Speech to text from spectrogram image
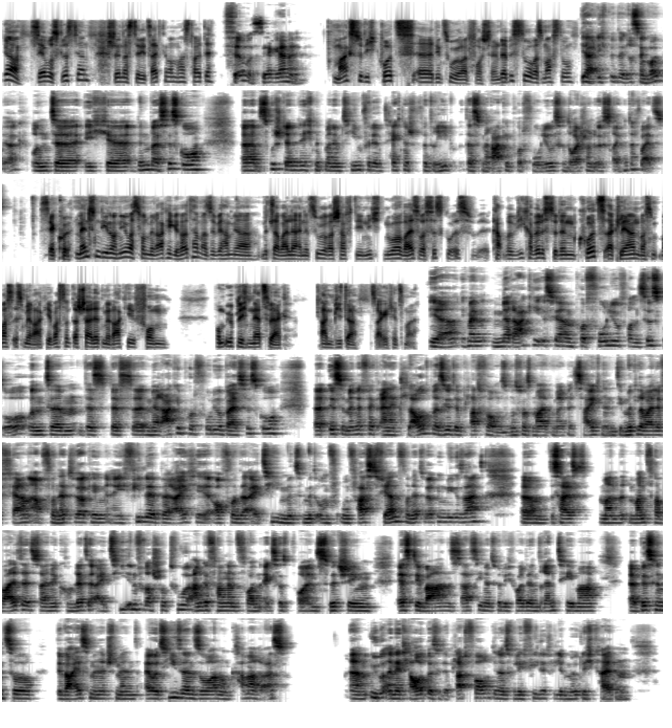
Ja, Servus Christian, schön, dass du dir die Zeit genommen hast heute. Servus, sehr gerne. Magst du dich kurz äh, den Zuhörern vorstellen? Wer bist du? Was machst du? Ja, ich bin der Christian Goldberg und äh, ich äh, bin bei Cisco äh, zuständig mit meinem Team für den technischen Vertrieb des Meraki-Portfolios in Deutschland, Österreich und der Schweiz. Sehr cool. Menschen, die noch nie was von Meraki gehört haben, also wir haben ja mittlerweile eine Zuhörerschaft, die nicht nur weiß, was Cisco ist. Wie würdest du denn kurz erklären, was, was ist Meraki? Was unterscheidet Meraki vom, vom üblichen Netzwerk? Anbieter, sage ich jetzt mal. Ja, ich meine, Meraki ist ja ein Portfolio von Cisco und ähm, das, das äh, Meraki-Portfolio bei Cisco äh, ist im Endeffekt eine cloud-basierte Plattform, so muss man es mal, mal bezeichnen, die mittlerweile fernab von Networking eigentlich viele Bereiche auch von der IT mit, mit umfasst, fern von Networking, wie gesagt. Ähm, das heißt, man, man verwaltet seine komplette IT-Infrastruktur, angefangen von Access Points, Switching, SD-WAN, SASI natürlich heute ein Trendthema, äh, bis hin zu Device Management, IoT-Sensoren und Kameras ähm, über eine cloud-basierte Plattform, die natürlich viele, viele Möglichkeiten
